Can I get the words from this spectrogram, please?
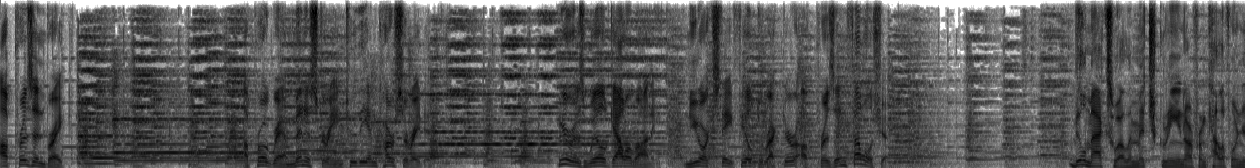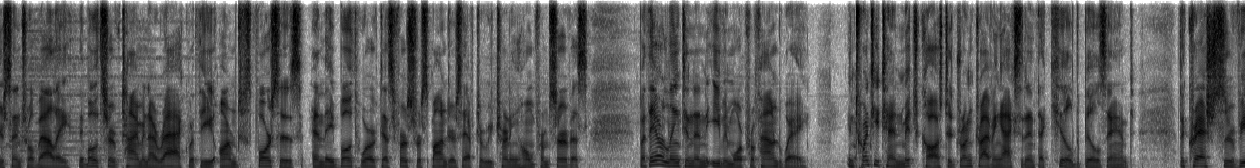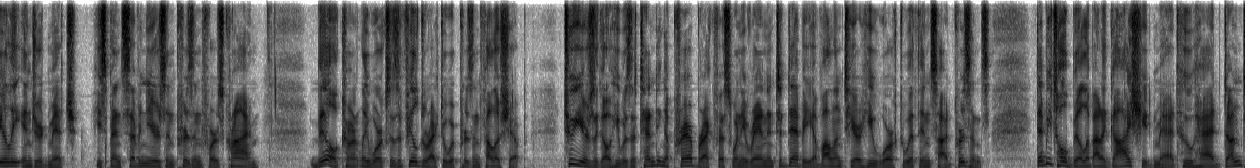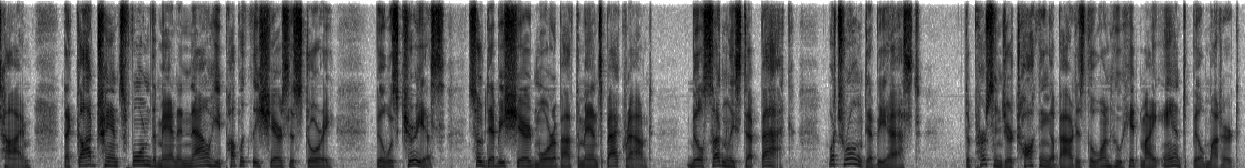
A Prison Break, a program ministering to the incarcerated. Here is Will Gallerani, New York State Field Director of Prison Fellowship. Bill Maxwell and Mitch Green are from California's Central Valley. They both served time in Iraq with the armed forces, and they both worked as first responders after returning home from service. But they are linked in an even more profound way. In 2010, Mitch caused a drunk driving accident that killed Bill's aunt. The crash severely injured Mitch. He spent seven years in prison for his crime. Bill currently works as a field director with Prison Fellowship. Two years ago, he was attending a prayer breakfast when he ran into Debbie, a volunteer he worked with inside prisons. Debbie told Bill about a guy she'd met who had done time, that God transformed the man, and now he publicly shares his story. Bill was curious, so Debbie shared more about the man's background. Bill suddenly stepped back. What's wrong? Debbie asked. The person you're talking about is the one who hit my aunt, Bill muttered.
